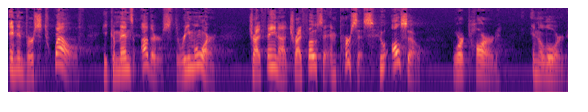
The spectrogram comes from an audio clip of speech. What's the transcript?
And in verse 12, he commends others, three more Tryphena, Tryphosa, and Persis, who also worked hard in the Lord.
